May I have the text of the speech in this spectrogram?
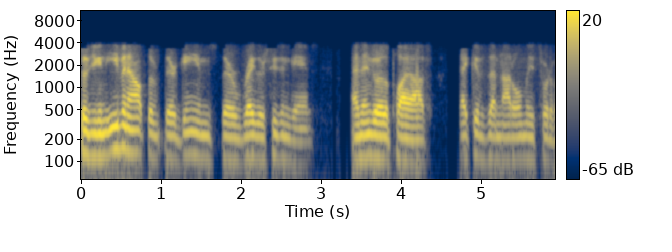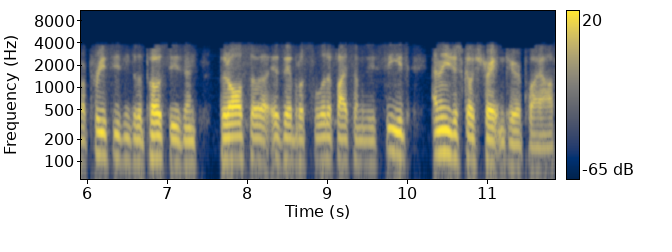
So if you can even out the, their games, their regular season games, and then go to the playoffs, that gives them not only sort of a preseason to the postseason, but also is able to solidify some of these seeds, and then you just go straight into your playoffs,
